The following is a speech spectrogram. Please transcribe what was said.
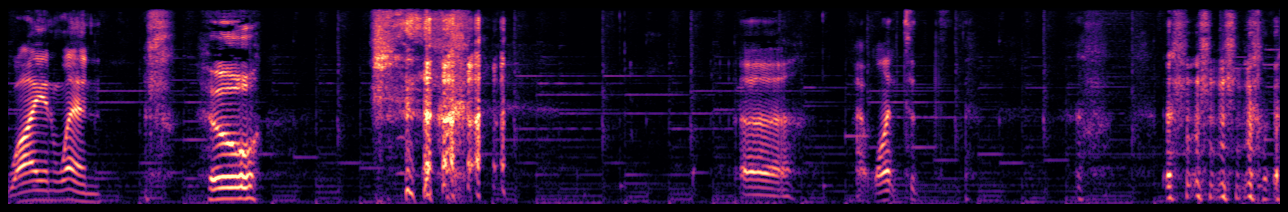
why and when. Who? Uh, I want to.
